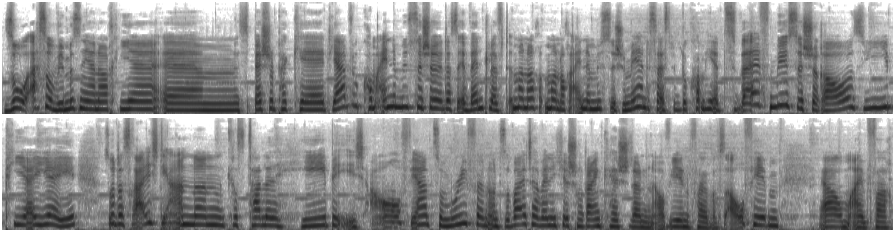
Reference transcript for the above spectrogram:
So, achso, wir müssen ja noch hier ähm, Special-Paket. Ja, wir bekommen eine mystische, das Event läuft immer noch, immer noch eine mystische mehr. Das heißt, wir bekommen hier zwölf mystische raus. Yippie So, das reicht. Die anderen Kristalle hebe ich auf, ja, zum Refillen und so weiter. Wenn ich hier schon reincache, dann auf jeden Fall was aufheben. Ja, um einfach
